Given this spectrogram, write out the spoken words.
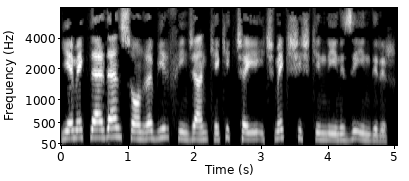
Yemeklerden sonra bir fincan kekik çayı içmek şişkinliğinizi indirir.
